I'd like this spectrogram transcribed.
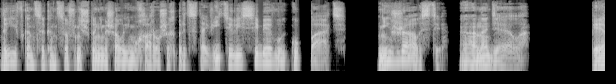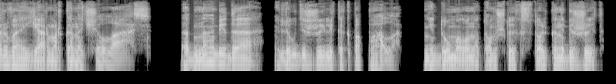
Да и в конце концов ничто не мешало ему хороших представителей себе выкупать. Не жалости, а на дело. Первая ярмарка началась. Одна беда. Люди жили как попало. Не думал он о том, что их столько набежит.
